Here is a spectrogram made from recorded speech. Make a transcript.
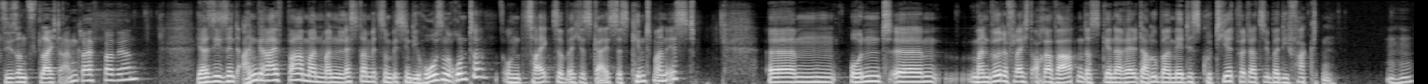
sie sonst leicht angreifbar wären. Ja, sie sind angreifbar. Man, man lässt damit so ein bisschen die Hosen runter und zeigt so, welches Geistes Kind man ist. Ähm, und ähm, man würde vielleicht auch erwarten, dass generell darüber mehr diskutiert wird als über die Fakten. Mhm.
